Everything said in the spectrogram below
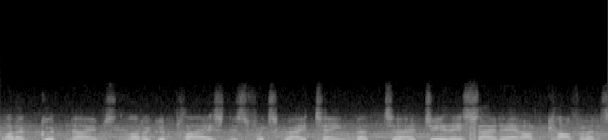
What a lot of good names and a lot of good players in this Footscray team, but uh, gee, they're so down on confidence.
